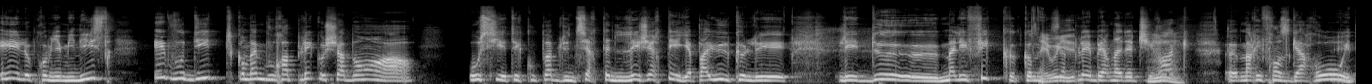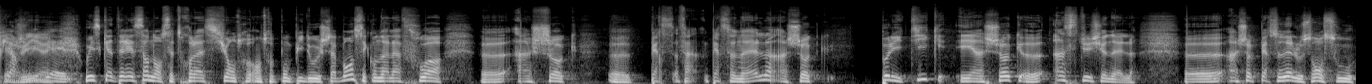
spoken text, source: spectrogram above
et le Premier ministre. Et vous dites, quand même, vous rappelez que Chaban a aussi été coupable d'une certaine légèreté. Il n'y a pas eu que les, les deux maléfiques, comme eh les appelait Bernadette Chirac, mmh. euh, Marie-France Garot et, Pierre, Juillet. Oui, ce qui est intéressant dans cette relation entre, entre Pompidou et Chaban, c'est qu'on a à la fois euh, un choc euh, personnel, un choc politique et un choc institutionnel. un choc personnel au sens où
